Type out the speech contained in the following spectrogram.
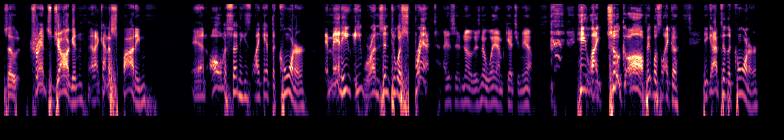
So Trent's jogging, and I kind of spot him, and all of a sudden he's like at the corner, and man, he he runs into a sprint. I said, no, there's no way I'm catching him he like took off. It was like a he got to the corner.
